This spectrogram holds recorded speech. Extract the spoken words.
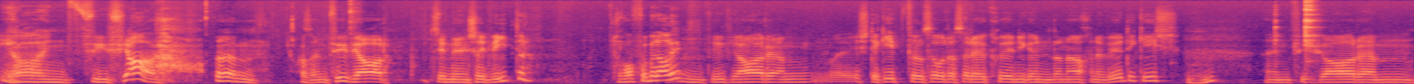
Ja, in fünf Jahren. Ähm, also in fünf Jahren sind wir einen Schritt weiter. Das hoffen wir alle. In fünf Jahren ähm, ist der Gipfel so, dass er der Königin danach eine würdig ist. In fünf Jahren ähm,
